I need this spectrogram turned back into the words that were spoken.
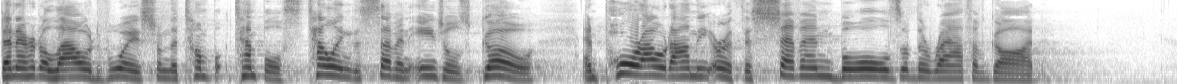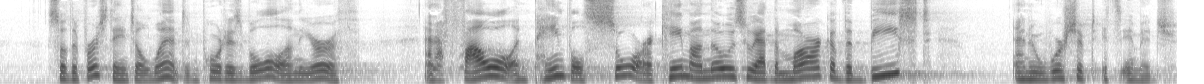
Then I heard a loud voice from the temple telling the seven angels, Go and pour out on the earth the seven bowls of the wrath of God. So the first angel went and poured his bowl on the earth, and a foul and painful sore came on those who had the mark of the beast and who worshipped its image.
